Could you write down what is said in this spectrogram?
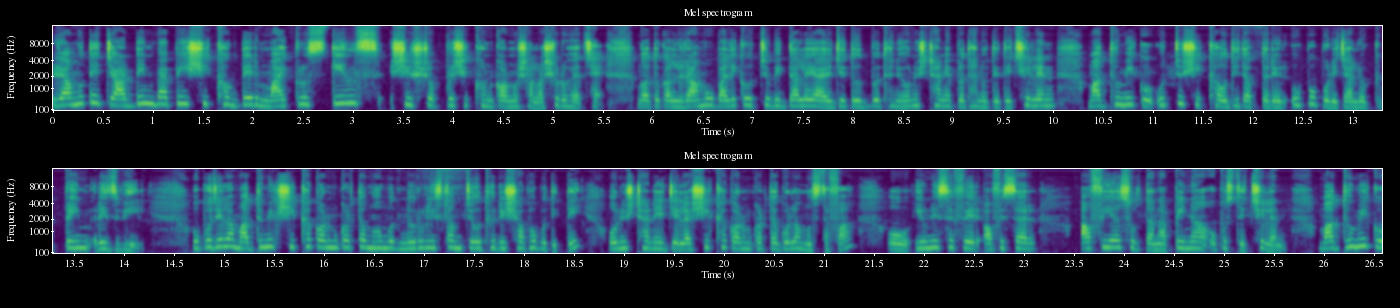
রামুতে চার দিনব্যাপী শিক্ষকদের মাইক্রো স্কিলস শীর্ষক প্রশিক্ষণ কর্মশালা শুরু হয়েছে। গতকাল রামু বালিকা উচ্চ বিদ্যালয়ে আয়োজিত উদ্বোধনী অনুষ্ঠানে প্রধান অতিথি ছিলেন মাধ্যমিক ও উচ্চ শিক্ষা অধিদপ্তরের উপপরিচালক প্রিম রিজভি। উপজেলা মাধ্যমিক শিক্ষা কর্মকর্তা মোহাম্মদ নুরুল ইসলাম চৌধুরীর সভাপতিত্বে অনুষ্ঠানে জেলা শিক্ষা কর্মকর্তা গোলাম মুস্তাফা ও ইউনিসেফের অফিসার আফিয়া সুলতানা পিনা উপস্থিত ছিলেন। মাধ্যমিক ও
